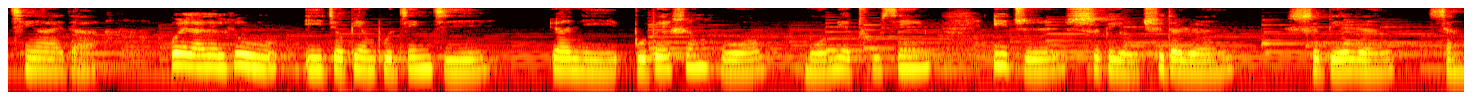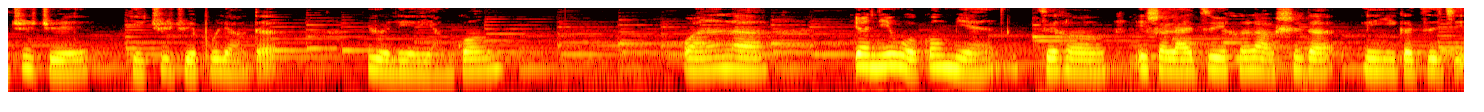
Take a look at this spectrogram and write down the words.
亲爱的，未来的路依旧遍布荆棘，愿你不被生活磨灭初心，一直是个有趣的人，是别人想拒绝也拒绝不了的热烈阳光。晚安了，愿你我共勉。最后一首来自于何老师的《另一个自己》，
